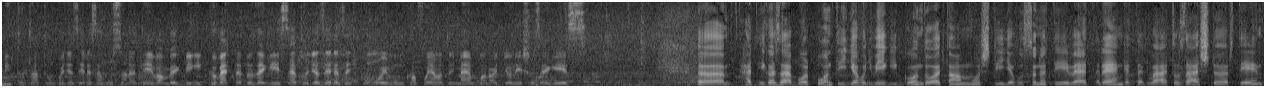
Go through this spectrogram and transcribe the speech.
Mit tudhatunk, hogy azért ez a 25 év, amíg végig követted az egészet, hogy azért ez egy komoly munkafolyamat, hogy megmaradjon és az egész Hát igazából pont így, ahogy végig gondoltam most így a 25 évet, rengeteg változás történt.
